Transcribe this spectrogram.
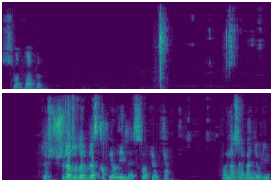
Slot vardı. Dur şu razoları biraz kapıya alayım da slot yokken. Ondan sonra ben de öleyim.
